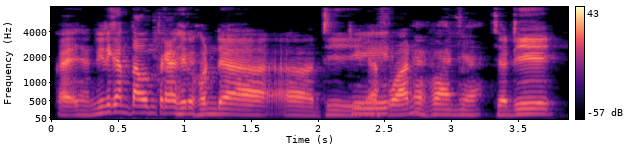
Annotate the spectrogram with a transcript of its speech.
kayaknya ini kan tahun terakhir Honda eh, di, di F1 F1 ya. jadi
